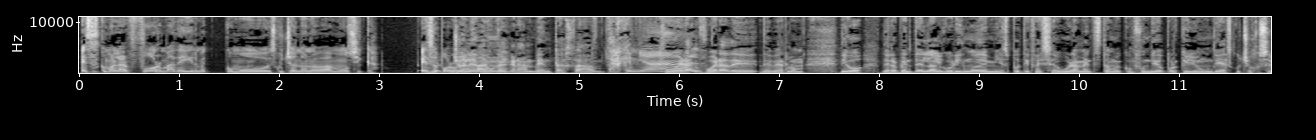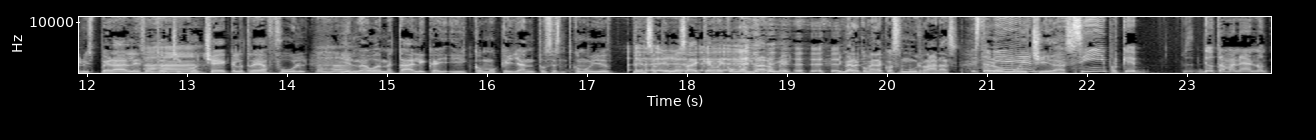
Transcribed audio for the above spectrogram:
esa es como la forma de irme como escuchando nueva música. Eso Yo- por yo una le parte. veo una gran ventaja. Está genial. Fuera, fuera de, de verlo. Digo, de repente el algoritmo de mi Spotify seguramente está muy confundido porque yo un día escucho a José Luis Perales, otro Ajá. chico Che que lo traía full Ajá. y el nuevo de Metallica y, y como que ya entonces como yo pienso que no sabe qué recomendarme y me recomienda cosas muy raras, Está pero bien. muy chidas. Sí, porque de otra manera no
